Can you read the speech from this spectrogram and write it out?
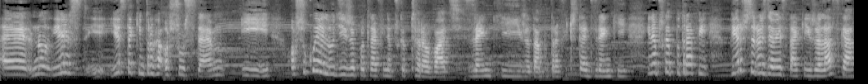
e, no jest, jest takim trochę oszustem i oszukuje ludzi, że potrafi na przykład czarować z ręki, że tam potrafi czytać z ręki i na przykład potrafi, pierwszy rozdział jest taki, że laska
